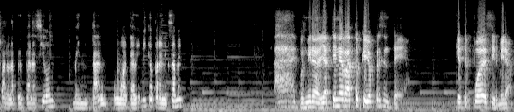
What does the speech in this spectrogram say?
para la preparación mental o académica para el examen? Ay, pues mira, ya tiene rato que yo presenté. ¿Qué te puedo decir? Mira,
